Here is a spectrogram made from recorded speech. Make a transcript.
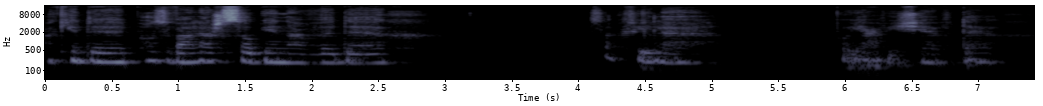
A kiedy pozwalasz sobie na wydech, za chwilę pojawi się wdech.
